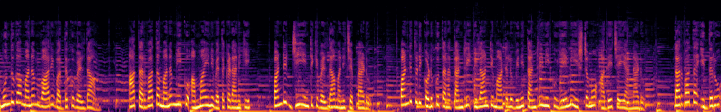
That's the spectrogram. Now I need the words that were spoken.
ముందుగా మనం వారి వద్దకు వెళ్దాం. ఆ తర్వాత మనం నీకు అమ్మాయిని వెతకడానికి పండిట్ జీ ఇంటికి వెళ్దామని చెప్పాడు. పండితుడి కొడుకు తన తండ్రి ఇలాంటి మాటలు విని తండ్రి నీకు ఏమి ఇష్టమో అదే చేయి అన్నాడు. తర్వాత ఇద్దరూ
